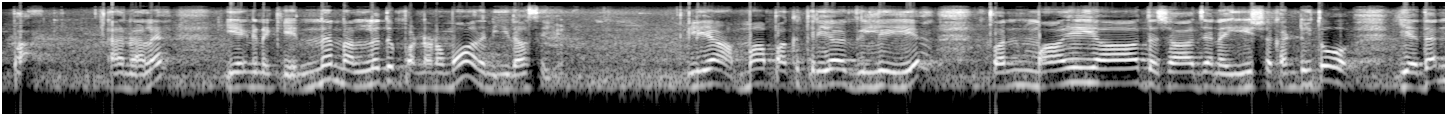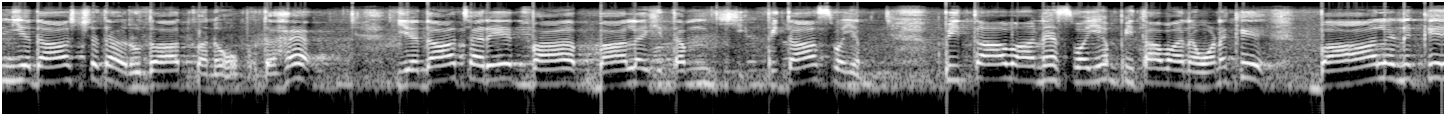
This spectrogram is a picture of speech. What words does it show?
அப்பா. அதனால் எங்களுக்கு என்ன நல்லது பண்ணணுமோ அதை நீ தான் செய்யணும். இல்லையா? அம்மா அப்பாவுக்கு தெரியாது இல்லையே? தன் மாயையா தசாஜன ஈஷ கண்டித்தோ எதன்யதாச்சத ருதாத்மனோபுதக யதாச்சரே பா பாலஹிதம் பிதா ஸ்வயம். பிதாவான ஸ்வயம் பிதாவான உனக்கு பாலனுக்கு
